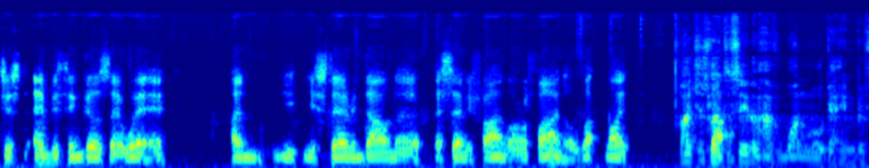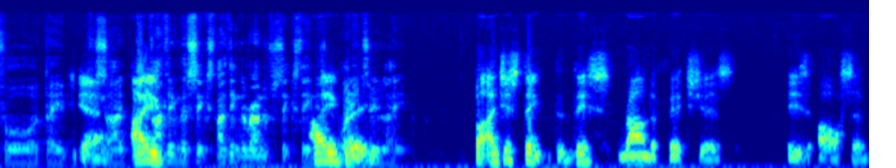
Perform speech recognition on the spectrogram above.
just everything goes their way, and you, you're staring down a, a semi final or a final. That like I'd just like to see them have one more game before they Yeah, decide. I- I, think the six. I think the round of sixteen I is way agree. too late. But I just think that this round of fixtures is awesome.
